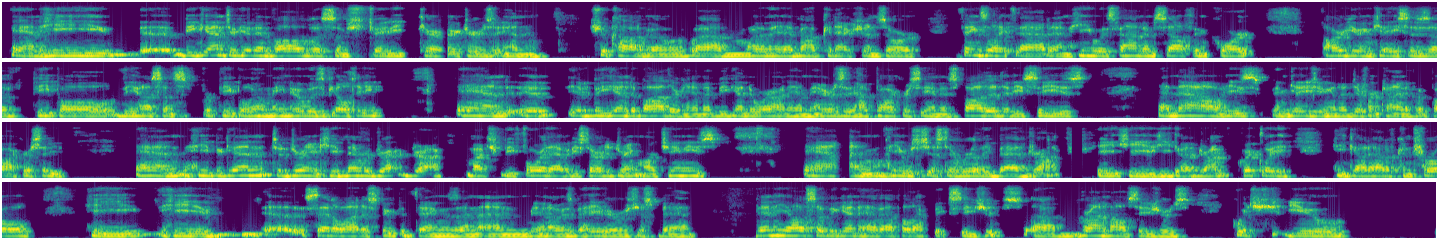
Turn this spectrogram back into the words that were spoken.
And he uh, began to get involved with some shady characters in Chicago, um, whether they had mob connections or things like that. And he was found himself in court arguing cases of people, the innocence for people whom he knew was guilty. And it, it began to bother him. It began to wear on him. Here's the hypocrisy in his father that he sees. And now he's engaging in a different kind of hypocrisy. And he began to drink. He'd never drunk, drunk much before that, but he started to drink martinis. And he was just a really bad drunk. He, he, he got drunk quickly. He got out of control. He he uh, said a lot of stupid things, and, and you know his behavior was just bad. Then he also began to have epileptic seizures, um, grand mal seizures, which you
